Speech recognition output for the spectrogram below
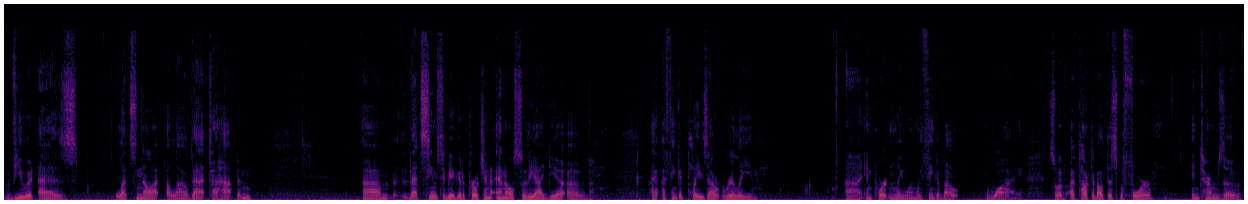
View it as let's not allow that to happen. Um, that seems to be a good approach, and, and also the idea of, I, I think it plays out really uh, importantly when we think about why. So I've, I've talked about this before in terms of,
